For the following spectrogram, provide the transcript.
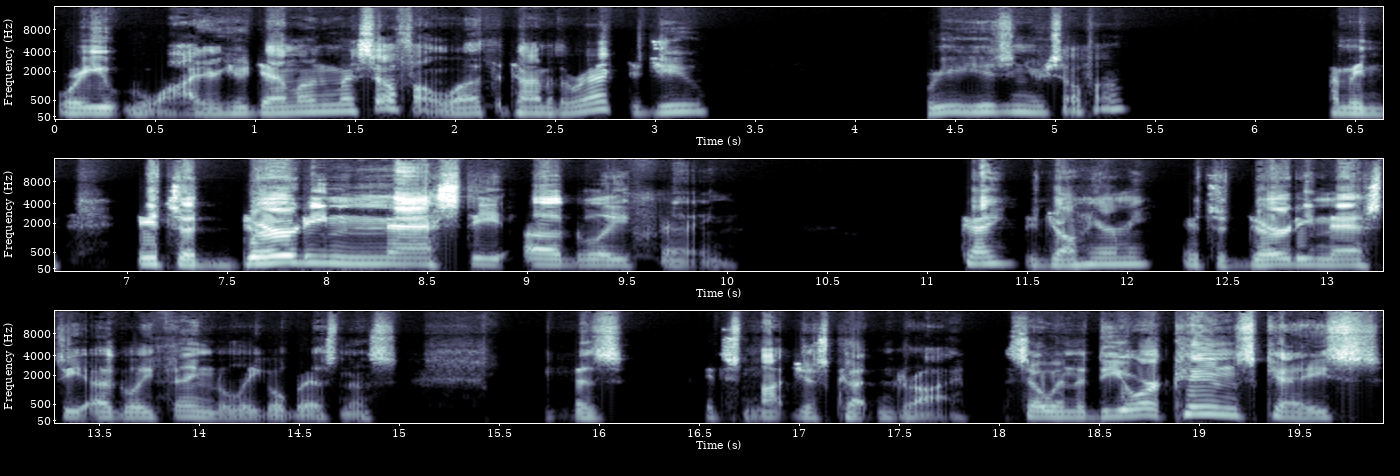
Were you why are you downloading my cell phone? Well, at the time of the wreck, did you were you using your cell phone? I mean, it's a dirty, nasty, ugly thing. Okay, did y'all hear me? It's a dirty, nasty, ugly thing, the legal business, because it's not just cut and dry. So in the DeOrr Kunz case,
